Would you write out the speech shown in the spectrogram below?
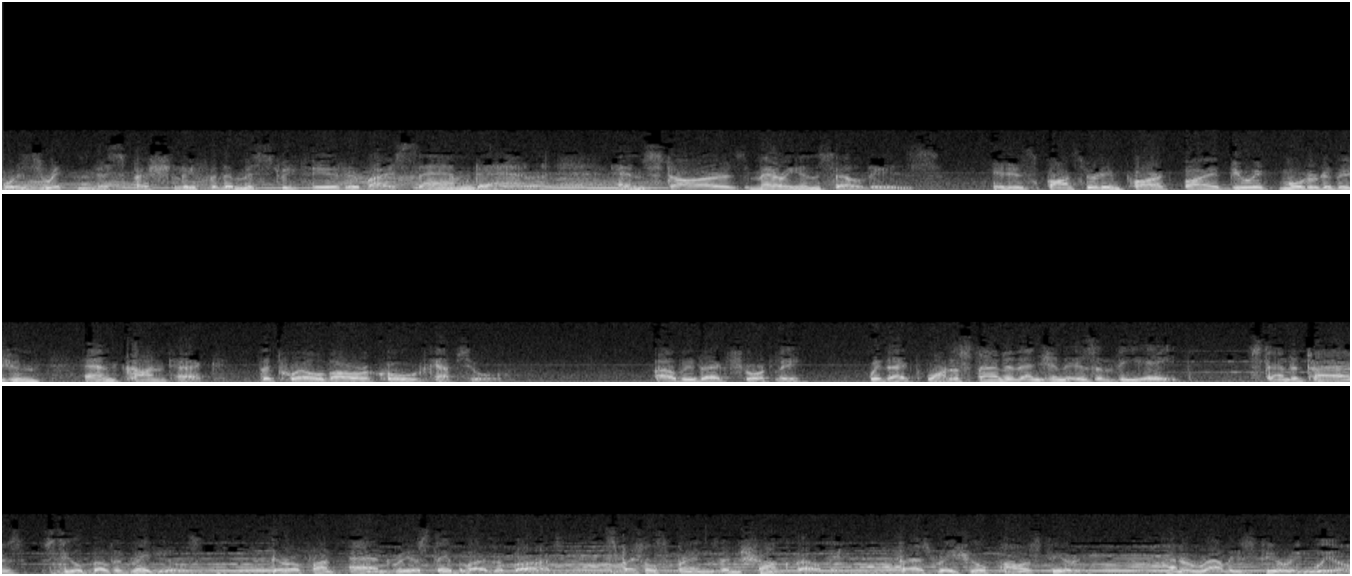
was written especially for the Mystery Theater by Sam Dann and stars Marian Seldes. It is sponsored in part by Buick Motor Division and Contac, the 12 hour cold capsule. I'll be back shortly with Act One. The standard engine is a V8. Standard tires, steel belted radials. There are front and rear stabilizer bars, special springs and shock valving, fast ratio power steering, and a rally steering wheel.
